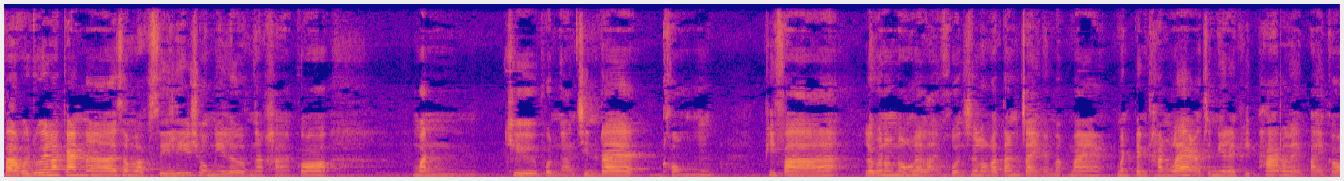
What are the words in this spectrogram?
ฝากไว้ด้วยละกันนะสำหรับซีรีส์โชมีเลิฟนะคะ ก็มันคือผลงานชิ้นแรกของพี่ฟ้าแล้วก็น้องๆ หลาย ๆ คน ซึ่งเราก็ตั้งใจกันมาก ๆ มันเป็นครั้งแรกอาจจะมีอะไรผิดพลาดอะไรไป ก็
